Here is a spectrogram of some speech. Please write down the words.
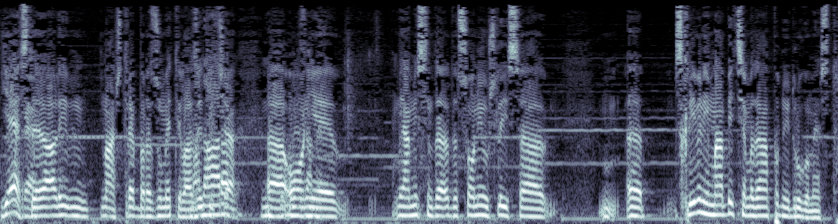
Jeste, ali m, znaš, treba razumeti Lazetića. naravno, niko A, ne on je ja mislim da da su oni ušli sa e, skrivenim ambicijama da napadnu i drugo mesto.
